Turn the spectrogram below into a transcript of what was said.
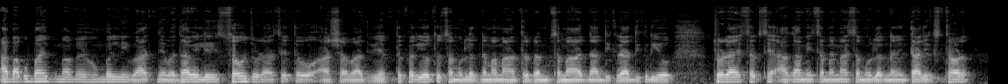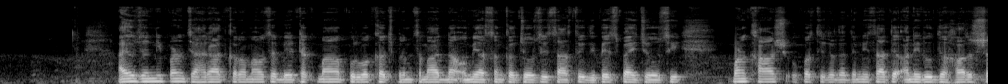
આ બાબુભાઈ ભીમાભાઈ હુંબલની વાતને વધાવેલી સૌ જોડાશે તેવો આશાવાદ વ્યક્ત કર્યો હતો. સમૂહ લગ્નમાં માત્ર બ્રહ્મ સમાજના દીકરા દીકરીઓ જોડાઈ શકશે. આગામી સમયમાં સમૂહ લગ્નની તારીખ સ્થળ આયોજનની પણ જાહેરાત કરવામાં આવશે. બેઠકમાં પૂર્વ કચ્છ બ્રહ્મ સમાજના ઉમિયા શંકર જોશી, શાસ્ત્રી દીપેશભાઈ જોશી પણ ખાસ ઉપસ્થિત હતા. તેમની સાથે અનિરુદ્ધ હર્ષ,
